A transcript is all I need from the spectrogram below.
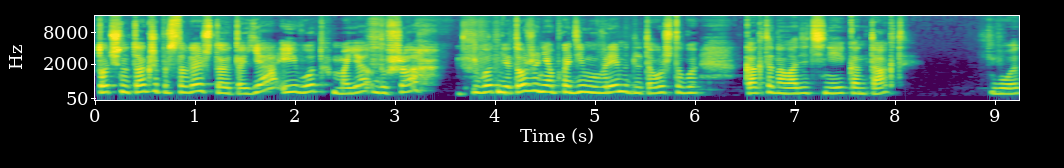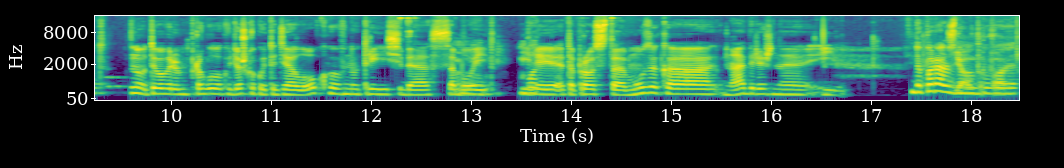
точно так же представляю, что это я и вот моя душа. И вот мне тоже необходимо время для того, чтобы как-то наладить с ней контакт. Вот. Ну, ты во время прогулок ведешь какой-то диалог внутри себя с собой? Нет. Или Вот. это просто музыка, набережная и... Да по-разному Ялта бывает.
